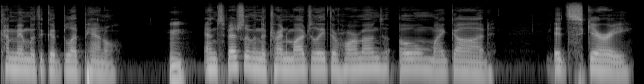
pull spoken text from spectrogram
come in with a good blood panel. Hmm. And especially when they're trying to modulate their hormones, oh my God, it's scary.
